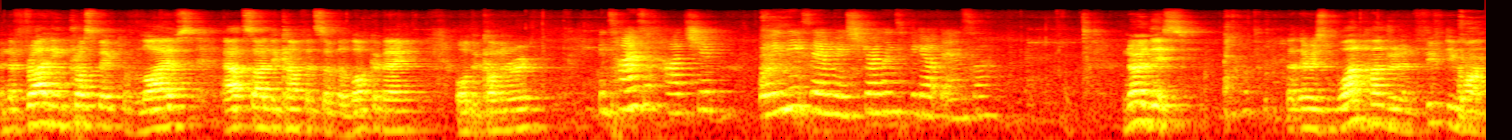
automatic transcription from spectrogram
And the frightening prospect of lives outside the comforts of the locker bay or the common room, in times of hardship, or in the exam when you're struggling to figure out the answer, know this that there is 151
